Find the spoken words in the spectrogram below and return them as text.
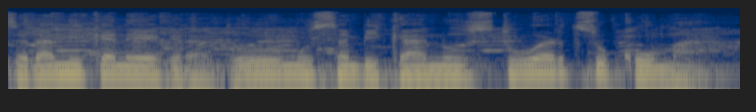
Cerâmica Negra, do moçambicano Stuart Sukuma.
